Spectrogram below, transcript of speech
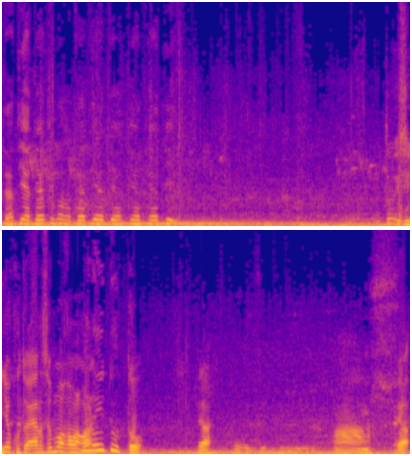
Hati-hati, hati-hati hati-hati, hati-hati, hati-hati. Itu isinya kutu air semua kawan-kawan. Mana itu? Tuh. Ya. Oh. Ah, yuk.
